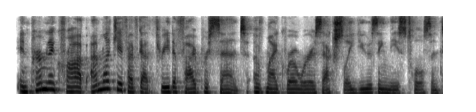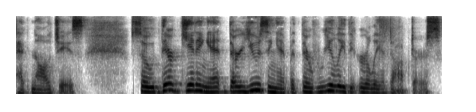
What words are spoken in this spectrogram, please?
In permanent crop, I'm lucky if I've got three to 5% of my growers actually using these tools and technologies. So they're getting it, they're using it, but they're really the early adopters.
